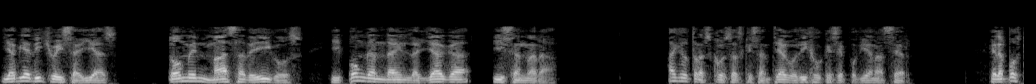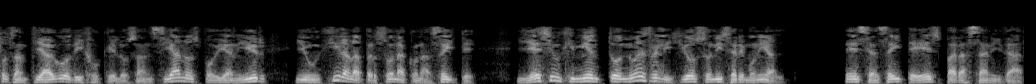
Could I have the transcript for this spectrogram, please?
Y había dicho a Isaías, Tomen masa de higos y pónganla en la llaga y sanará. Hay otras cosas que Santiago dijo que se podían hacer. El apóstol Santiago dijo que los ancianos podían ir y ungir a la persona con aceite, y ese ungimiento no es religioso ni ceremonial. Ese aceite es para sanidad.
